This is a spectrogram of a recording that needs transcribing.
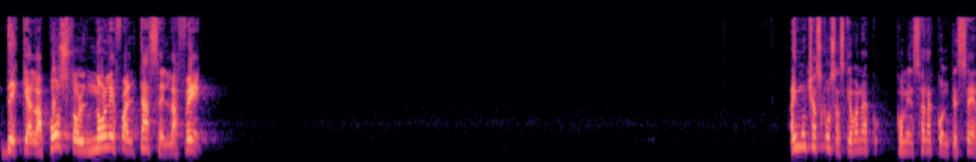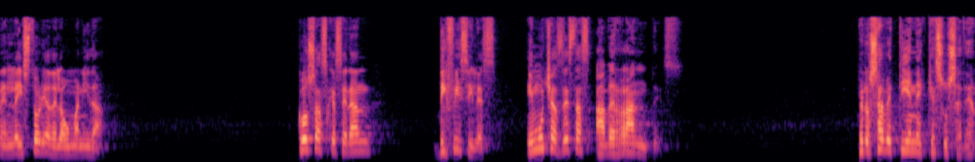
De que al apóstol no le faltase la fe. Hay muchas cosas que van a comenzar a acontecer en la historia de la humanidad. Cosas que serán difíciles, y muchas de estas aberrantes. Pero sabe, tiene que suceder.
